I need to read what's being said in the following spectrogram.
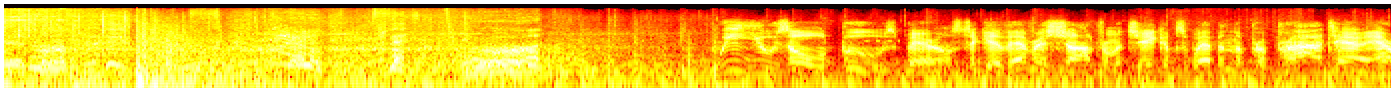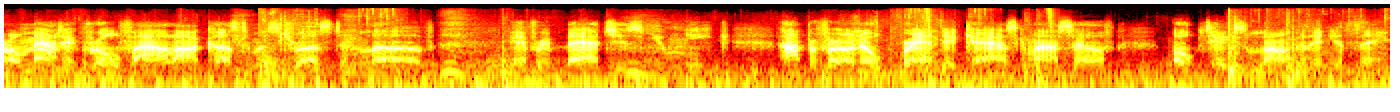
We use old booze barrels to give every shot from a Jacobs weapon the proprietary aromatic profile our customers trust and love. Every batch is unique. I prefer an oak brandy cask myself. Oak takes longer than you think,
